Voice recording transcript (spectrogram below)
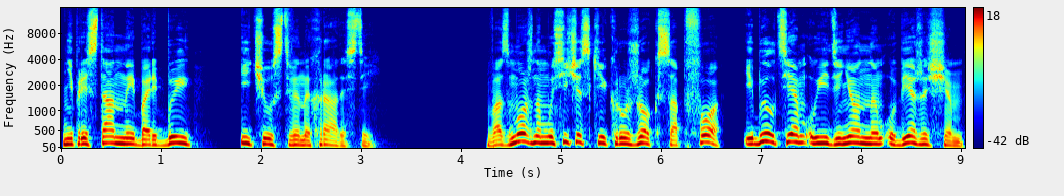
непрестанной борьбы и чувственных радостей. Возможно, мусический кружок Сапфо и был тем уединенным убежищем,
